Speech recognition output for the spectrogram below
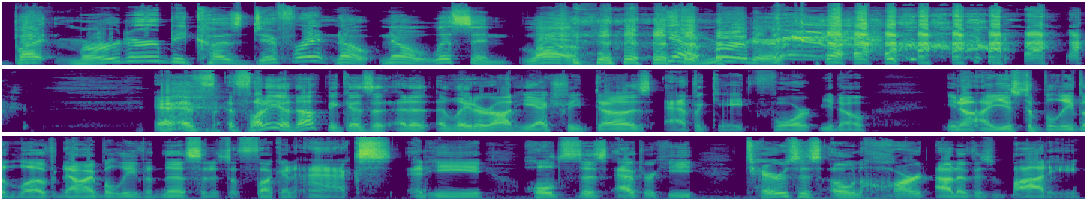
but murder because different. No, no. Listen, love. yeah, murder. and, funny enough, because later on, he actually does advocate for you know you know, I used to believe in love, now I believe in this, and it's a fucking axe. And he holds this after he tears his own heart out of his body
